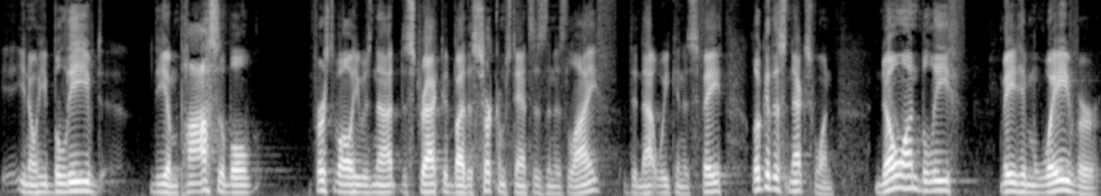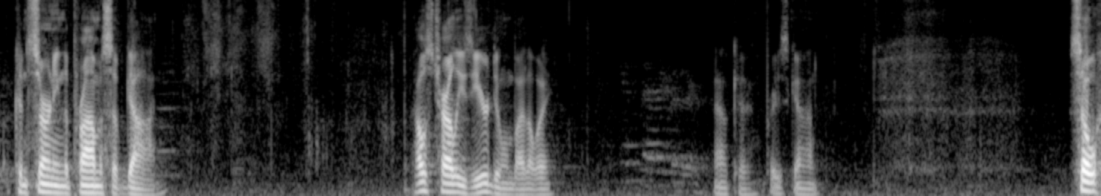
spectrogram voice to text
you know he believed the impossible first of all he was not distracted by the circumstances in his life did not weaken his faith look at this next one no unbelief made him waver concerning the promise of God. How's Charlie's ear doing, by the way? Okay, praise God. So,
